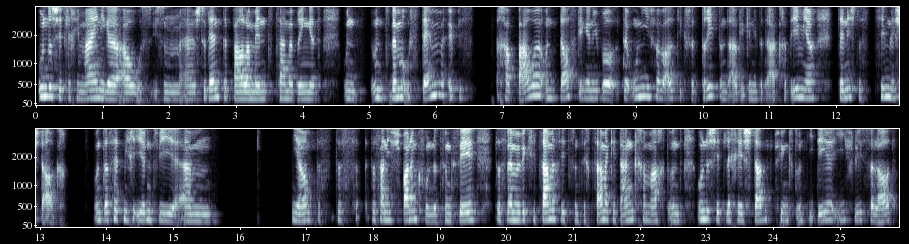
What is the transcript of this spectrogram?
unterschiedliche Meinungen auch aus unserem äh, Studentenparlament zusammenbringen und, und wenn man aus dem etwas kann bauen und das gegenüber der Uni-Verwaltung vertritt und auch gegenüber der Akademie, dann ist das ziemlich stark. Und das hat mich irgendwie ähm, ja, das, das, das habe ich spannend gefunden, zu sehen, dass wenn man wirklich zusammensitzt und sich zusammen Gedanken macht und unterschiedliche Standpunkte und Ideen einfließen lässt,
